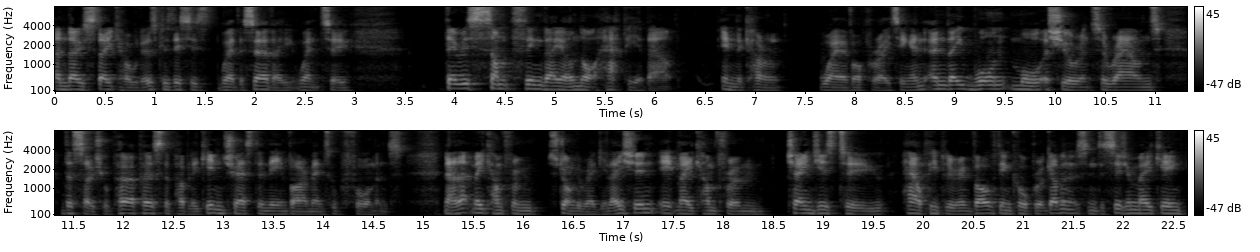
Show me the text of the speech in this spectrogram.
and those stakeholders, because this is where the survey went to, there is something they are not happy about in the current way of operating and, and they want more assurance around the social purpose, the public interest and the environmental performance. Now that may come from stronger regulation, it may come from changes to how people are involved in corporate governance and decision making.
